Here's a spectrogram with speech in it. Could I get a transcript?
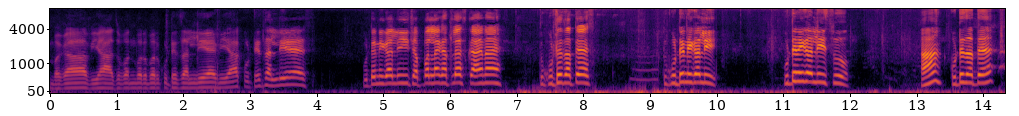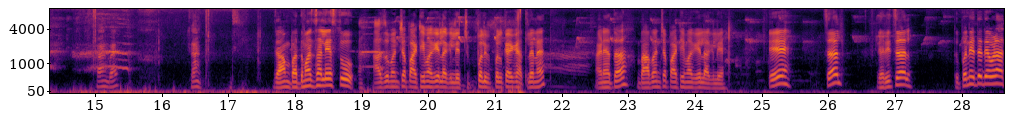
बघा विया आजोबांबरोबर कुठे चालली आहे? विया कुठे चालली आहेस? कुठे निघाली? चप्पल नाही घातल्यास? काय नाही? तू कुठे जातेस? तू कुठे निघाली? कुठे निघालीस तू हा? कुठे जाते? सांग बाय. सांग. जाम बदमाश झालीस तू. आजोबांच्या पाठीमागे लागले चप्पल बिप्पल काही घातलं नाहीत. आणि आता बाबांच्या पाठीमागे लागले. ए चल. घरी चल. तू पण येते देवळात.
